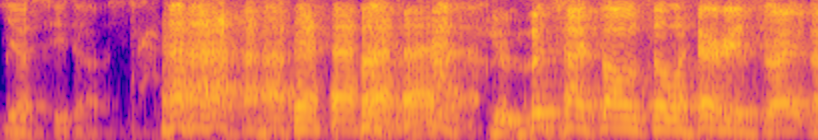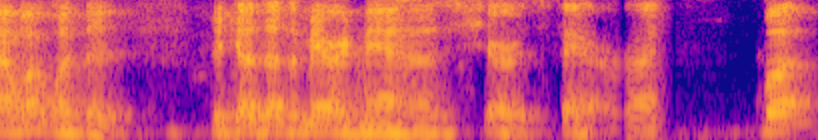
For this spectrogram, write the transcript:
Yes, he does. Which I thought was hilarious, right? And I went with it because as a married man, I was sure it's fair, right? But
